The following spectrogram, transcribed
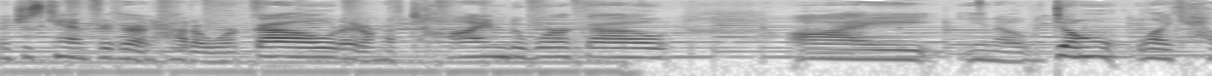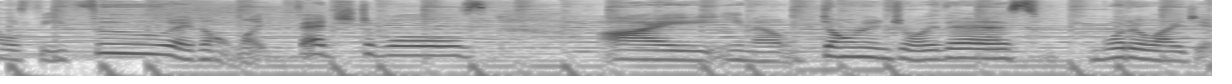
I just can't figure out how to work out. I don't have time to work out. I, you know, don't like healthy food. I don't like vegetables. I, you know, don't enjoy this. What do I do?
